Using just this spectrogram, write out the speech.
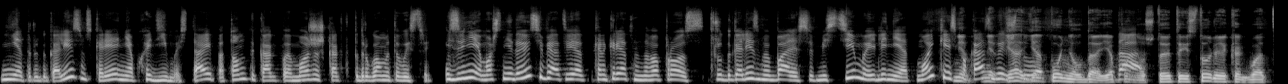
не трудоголизм, скорее необходимость, да, и потом ты как бы можешь как-то по-другому это выстроить. Извини, я, может, не даю тебе ответ конкретно на вопрос, трудоголизм и Бали совместимы или нет. Мой кейс нет, показывает, нет, я, что... я понял, да, я да. понял, что это история как бы от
